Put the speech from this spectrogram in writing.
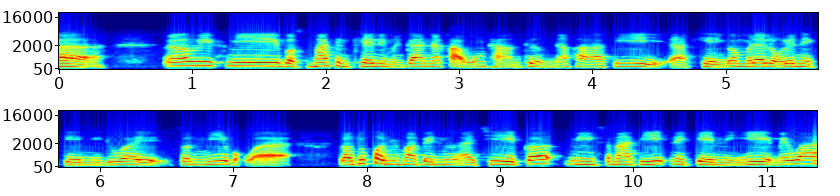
ค่ะแล้วมีมีบทสัมภาษณ์ถึงเคนอีกเหมือนกันนะคะวงถามถึงนะคะ ที่เคนก็ไม่ได้ลงเล่นในเกมนี้ด้วยซนนี่บอกว่า เราทุกคนมีความเป็นมืออาชีพ ก็มีสมาธิในเกมนี้ ไม่ว่า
